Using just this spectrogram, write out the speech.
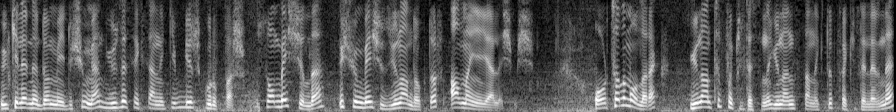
ülkelerine dönmeyi düşünmeyen %80'lik gibi bir grup var. Son 5 yılda 3500 Yunan doktor Almanya'ya yerleşmiş. Ortalama olarak Yunan Tıp Fakültesi'nde, Yunanistan'daki tıp fakültelerinde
